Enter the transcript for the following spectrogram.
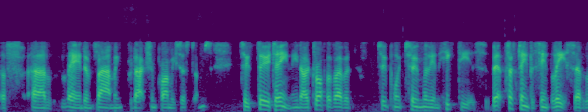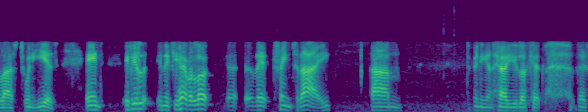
of uh, land and farming production primary systems to 13. You know, a drop of over 2.2 million hectares, about 15% less over the last 20 years. And if you and if you have a look at that trend today, um, depending on how you look at this,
